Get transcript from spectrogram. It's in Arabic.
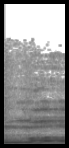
الله.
